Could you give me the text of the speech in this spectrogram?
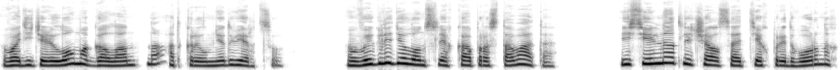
Водитель лома галантно открыл мне дверцу. Выглядел он слегка простовато и сильно отличался от тех придворных,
